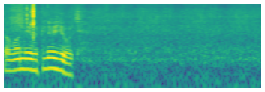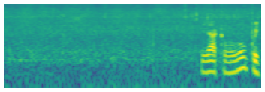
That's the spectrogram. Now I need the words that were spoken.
То вони ж клюють. Як влупить.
